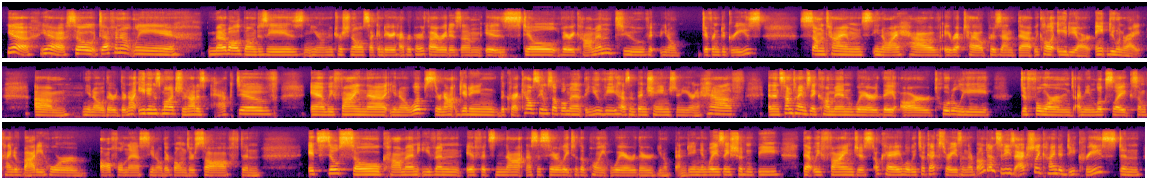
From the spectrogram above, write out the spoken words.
Yeah, yeah. So definitely metabolic bone disease, you know, nutritional secondary hyperparathyroidism is still very common to you know different degrees sometimes you know i have a reptile present that we call it adr ain't doing right. Um, you know they're they're not eating as much they're not as active and we find that you know whoops they're not getting the correct calcium supplement the uv hasn't been changed in a year and a half and then sometimes they come in where they are totally deformed. I mean looks like some kind of body horror awfulness you know their bones are soft and it's still so common even if it's not necessarily to the point where they're you know bending in ways they shouldn't be that we find just okay well we took x-rays and their bone density is actually kind of decreased. And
